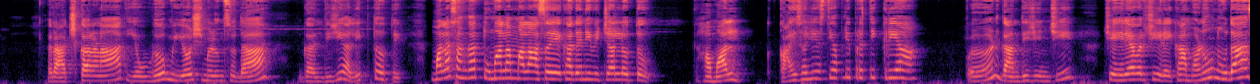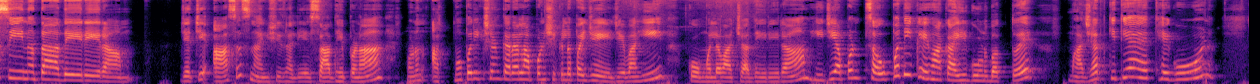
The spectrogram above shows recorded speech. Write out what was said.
राजकारणात एवढं यश मिळून सुद्धा गांधीजी अलिप्त होते. मला सांगा तुम्हाला मला असं एखाद्याने विचारलं होतं हमाल काय झाली असती आपली प्रतिक्रिया? पण गांधीजींची चेहऱ्यावरची रेखा म्हणून उदासीनता दे रे राम. ज्याची आसच नाहीशी झाली आहे साधेपणा म्हणून आत्मपरीक्षण करायला आपण शिकलं पाहिजे. जेव्हा ही कोमलवाचा दे रे राम ही जी आपण चौपदी केव्हा काही गुण बघतोय माझ्यात किती आहेत हे गुण?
